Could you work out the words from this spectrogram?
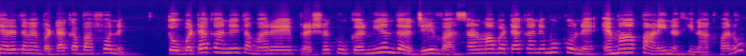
જ્યારે તમે બટાકા બાફો ને, તો બટાકાને તમારે પ્રેશર કુકરની અંદર જે વાસણમાં બટાકાને મૂકો ને, એમાં પાણી નથી નાખવાનું.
